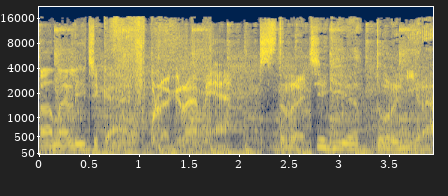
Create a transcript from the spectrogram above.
аналитика в программе «Стратегия турнира».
